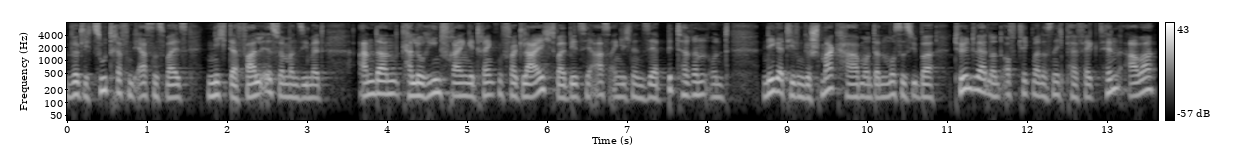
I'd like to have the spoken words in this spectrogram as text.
wirklich zutreffend. Erstens, weil es nicht der Fall ist, wenn man sie mit anderen kalorienfreien Getränken vergleicht, weil BCAs eigentlich einen sehr bitteren und negativen Geschmack haben und dann muss es übertönt werden und oft kriegt man das nicht perfekt hin, aber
